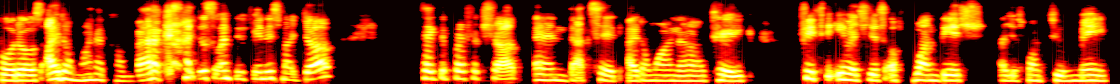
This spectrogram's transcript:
photos, I don't want to come back. I just want to finish my job, take the perfect shot, and that's it. I don't want to take 50 images of one dish. I just want to make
